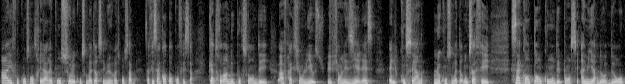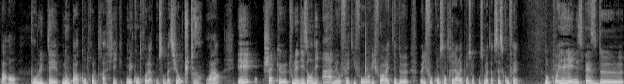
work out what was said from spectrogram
ah il faut concentrer la réponse sur le consommateur, c'est le responsable. Ça fait 50 ans qu'on fait ça. 82% des infractions liées aux stupéfiants, les ILS, elles concernent le consommateur. Donc ça fait 50 ans qu'on dépense un milliard d'eu- d'euros par an pour lutter non pas contre le trafic, mais contre la consommation. Putain. Voilà. Et chaque, euh, tous les 10 ans, on dit Ah, mais au fait, il faut, il faut arrêter de. euh, il faut concentrer la réponse sur le consommateur. C'est ce qu'on fait. Donc, vous voyez, il y a une espèce de,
